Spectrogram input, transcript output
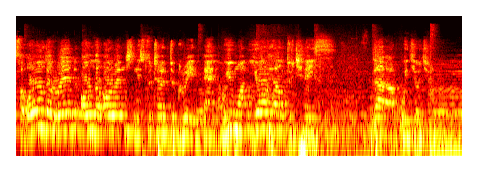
So all the red, all the orange needs to turn to green and we want your help to chase that up with your children.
